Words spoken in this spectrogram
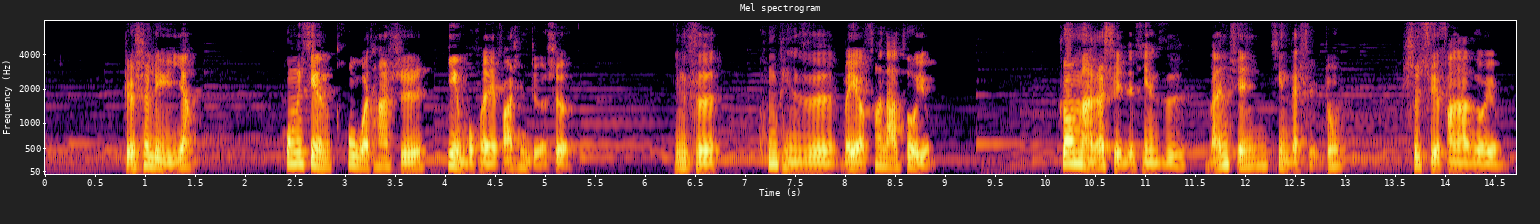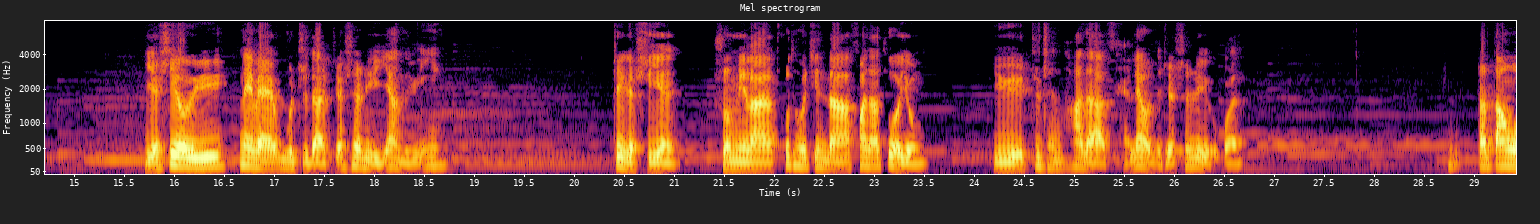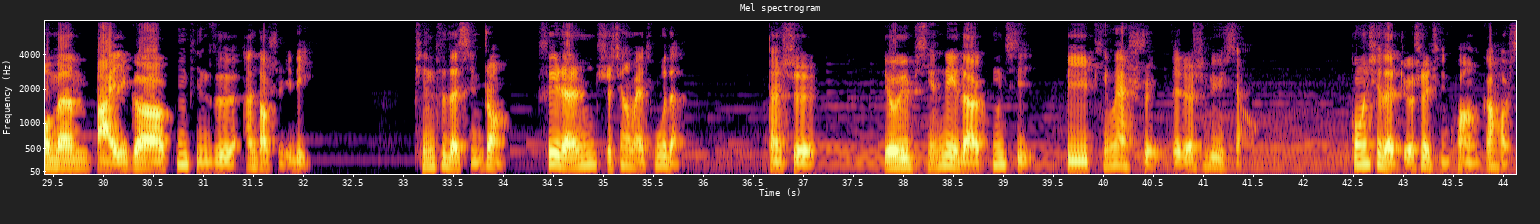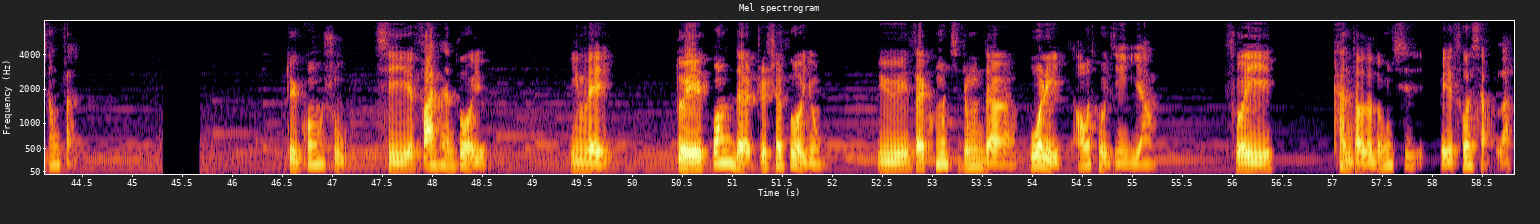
折射率一样，光线透过它时并不会发生折射。因此，空瓶子没有放大作用。装满了水的瓶子完全浸在水中，失去放大作用，也是由于内外物质的折射率一样的原因。这个实验说明了凸透镜的放大作用与制成它的材料的折射率有关。当当我们把一个空瓶子按到水里，瓶子的形状虽然是向外凸的，但是由于瓶内的空气比瓶外水的折射率小，光线的折射情况刚好相反，对光束起发散作用。因为对光的折射作用与在空气中的玻璃凹透镜一样，所以看到的东西被缩小了。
